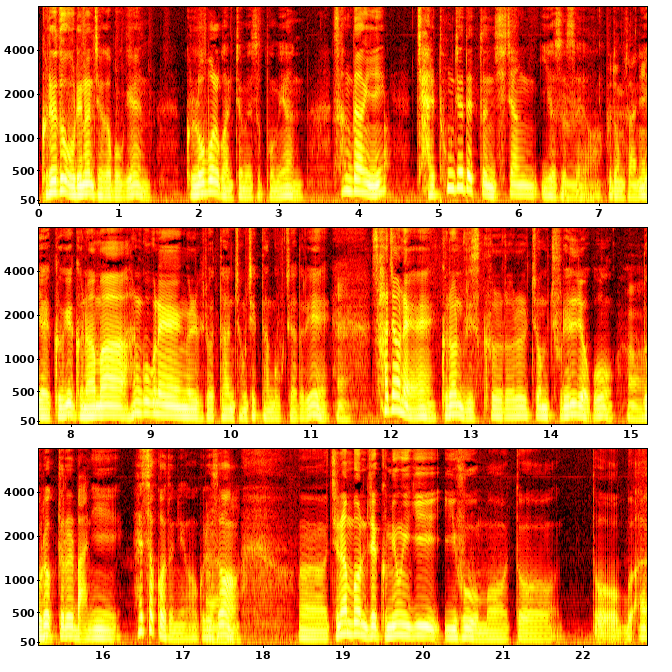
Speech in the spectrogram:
그래도 우리는 제가 보기엔 글로벌 관점에서 보면 상당히 잘 통제됐던 시장이었었어요. 음, 부동산이 예, 그게 그나마 한국은행을 비롯한 정책 당국자들이 예. 사전에 그런 리스크를 좀 줄이려고 어. 노력들을 많이 했었거든요. 그래서 어, 지난번 이제 금융위기 이후 뭐또 또 뭐 아,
